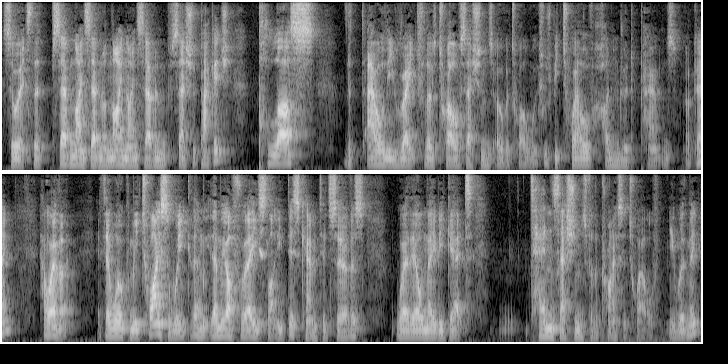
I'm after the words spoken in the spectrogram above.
so it's the 797 or 997 session package plus the hourly rate for those 12 sessions over 12 weeks, which would be £1,200. Okay. However, if they work with me twice a week, then we then we offer a slightly discounted service where they'll maybe get 10 sessions for the price of 12. You with me?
